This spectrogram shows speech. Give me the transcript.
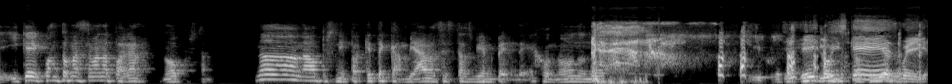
¿y qué? ¿Cuánto más te van a pagar? No, pues tan- No, no, pues ni para qué te cambiabas, estás bien pendejo, no, no, no. Y pues, así, ¿Y con Luis qué es, güey?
